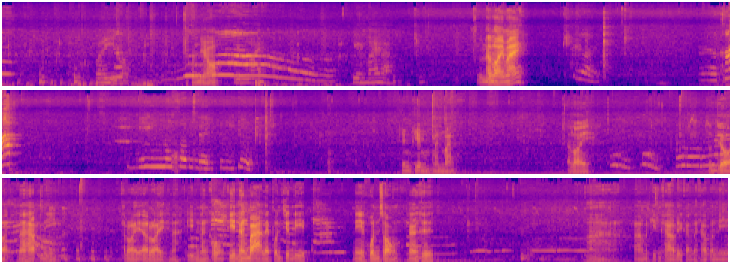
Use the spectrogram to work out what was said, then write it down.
อพอดีป่ะข้าวเหนียวกินไหมกินไหมล่ะ อร่อยไหม เออครับดินนูคม เด็ดจุดจุดเค็มๆ มันๆ อร่อย สุดยอดนะครับ นี่ อร่อยอร่อยนะกินทั้งคงกินทั้งบ้านเลยผลชิงดีดนี่คนสองกลางคืนอ่าพามากินข้าวด้วยกันนะครับ วันนี้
